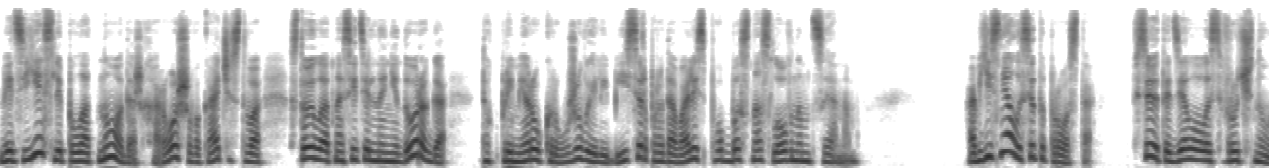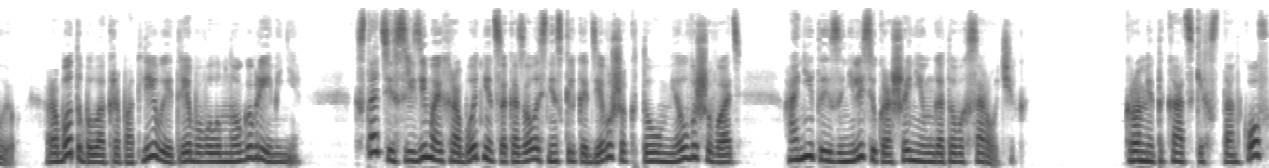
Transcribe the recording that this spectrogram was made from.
Ведь если полотно, даже хорошего качества, стоило относительно недорого, то, к примеру, кружево или бисер продавались по баснословным ценам. Объяснялось это просто. Все это делалось вручную. Работа была кропотливой и требовала много времени. Кстати, среди моих работниц оказалось несколько девушек, кто умел вышивать. Они-то и занялись украшением готовых сорочек. Кроме ткацких станков,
